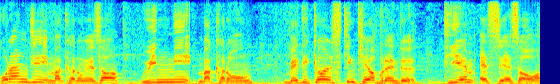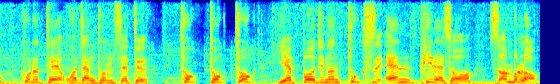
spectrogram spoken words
꼬랑지 마카롱에서 윈미 마카롱 메디컬 스킨케어 브랜드 DMS에서 코르테 화장품 세트 톡톡톡 예뻐지는 톡스 앤 필에서 썬블럭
